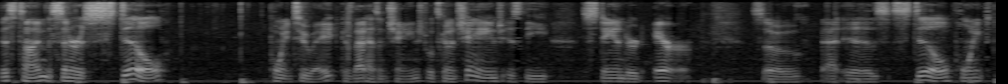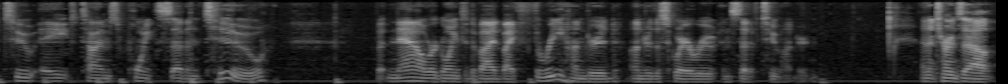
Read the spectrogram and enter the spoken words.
This time the center is still 0.28 because that hasn't changed. What's going to change is the standard error. So that is still 0.28 times 0.72 but now we're going to divide by 300 under the square root instead of 200. And it turns out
